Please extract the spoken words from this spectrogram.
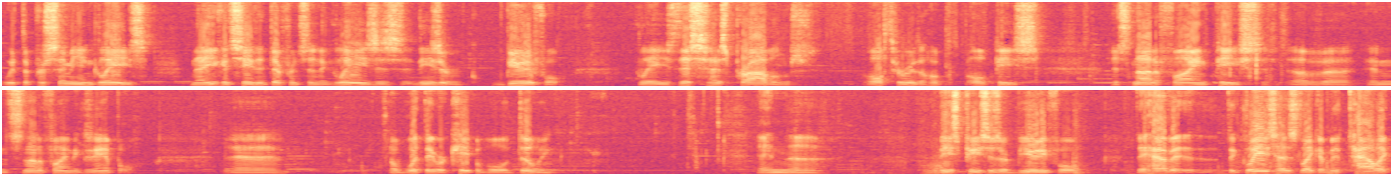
with the persimmon glaze. Now you can see the difference in the glazes. These are beautiful glaze. This has problems all through the whole, whole piece. It's not a fine piece of, uh, and it's not a fine example uh, of what they were capable of doing. And uh, these pieces are beautiful. They have it, the glaze has like a metallic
